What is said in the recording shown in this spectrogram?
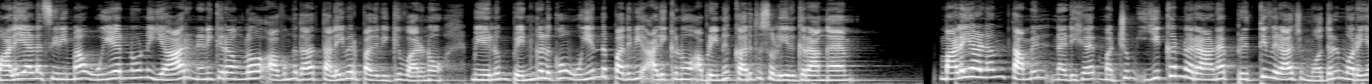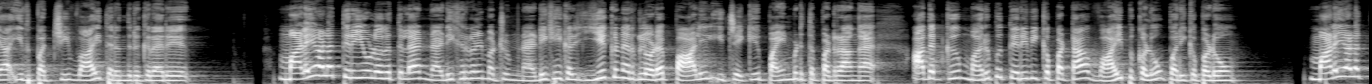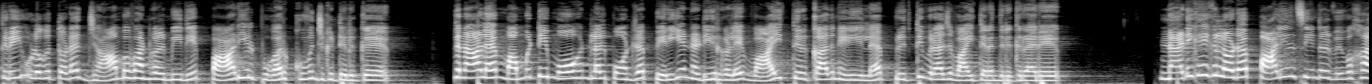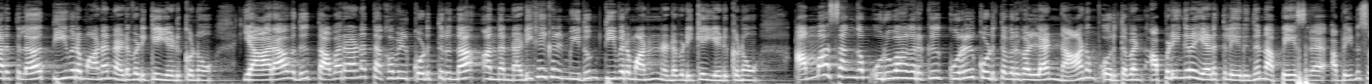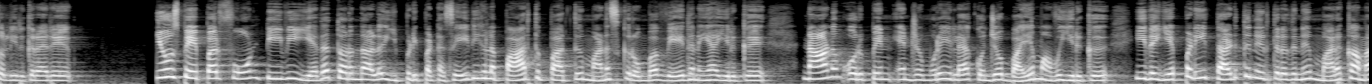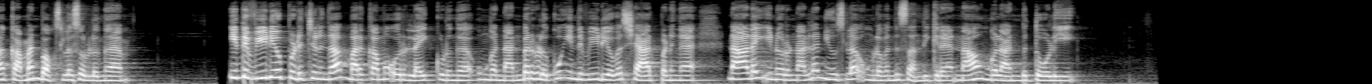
மலையாள சினிமா உயரணும்னு யார் நினைக்கிறாங்களோ அவங்க தான் தலைவர் பதவிக்கு வரணும். மேலும் பெண்களுக்கும் உயர்ந்த பதவி அளிக்கணும் அப்படின்னு கருத்து சொல்லியிருக்கிறாங்க. மலையாளம் தமிழ் நடிகர் மற்றும் இயக்குனரான பிருத்திவிராஜ் முதல் முறையாக இது பற்றி வாய் திறந்திருக்கிறாரு. மலையாள திரையுலகத்தில் நடிகர்கள் மற்றும் நடிகைகள் இயக்குநர்களோட பாலியல் இச்சைக்கு பயன்படுத்தப்படுறாங்க. அதற்கு மறுப்பு தெரிவிக்கப்பட்ட வாய்ப்புகளும் பறிக்கப்படும். மலையாள திரையுலகத்தோட ஜாம்பவான்கள் மீதே பாலியல் புகார் குவிஞ்சுக்கிட்டு இருக்கு. இதனால மம்முட்டி மோகன்லால் போன்ற பெரிய நடிகர்களே வாய் திறக்காத நிலையில பிருத்திவிராஜ் வாய் திறந்திருக்கிறாரு. நடிகைகளோட பாலியல் சீண்டல் விவகாரத்தில் தீவிரமான நடவடிக்கை எடுக்கணும். யாராவது தவறான தகவல் கொடுத்திருந்தா அந்த நடிகைகள் மீதும் தீவிரமான நடவடிக்கை எடுக்கணும். அம்மா சங்கம் உருவாகிறதுக்கு குரல் கொடுத்தவர்களில் நானும் ஒருத்தவன் அப்படிங்கிற இடத்துல இருந்து நான் பேசுகிறேன் அப்படின்னு சொல்லியிருக்கிறாரு. நியூஸ் பேப்பர் ஃபோன் டிவி எதை திறந்தாலும் இப்படிப்பட்ட செய்திகளை பார்த்து பார்த்து மனசுக்கு ரொம்ப வேதனையாக இருக்குது நானும் ஒரு பெண் என்ற முறையில் கொஞ்சம் பயமாகவும் இருக்குது இதை எப்படி தடுத்து நிறுத்துறதுன்னு மறக்காமல் கமெண்ட் பாக்ஸில் சொல்லுங்கள் இந்த வீடியோ பிடிச்சிருந்தா மறக்காமல் ஒரு லைக் கொடுங்க. உங்கள் நண்பர்களுக்கும் இந்த வீடியோவை ஷேர் பண்ணுங்கள் நாளை இன்னொரு நல்ல நியூஸில் உங்களை வந்து சந்திக்கிறேன். நான் உங்கள் அன்பு தோழி.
